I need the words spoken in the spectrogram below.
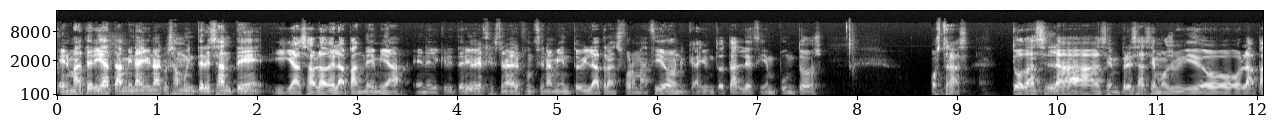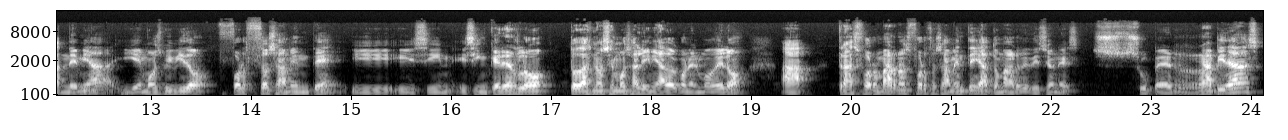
En materia también hay una cosa muy interesante, y ya has hablado de la pandemia, en el criterio de gestionar el funcionamiento y la transformación, que hay un total de 100 puntos. Ostras, todas las empresas hemos vivido la pandemia y hemos vivido forzosamente y, sin, quererlo, todas nos hemos alineado con el modelo a transformarnos forzosamente y a tomar decisiones súper rápidas,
